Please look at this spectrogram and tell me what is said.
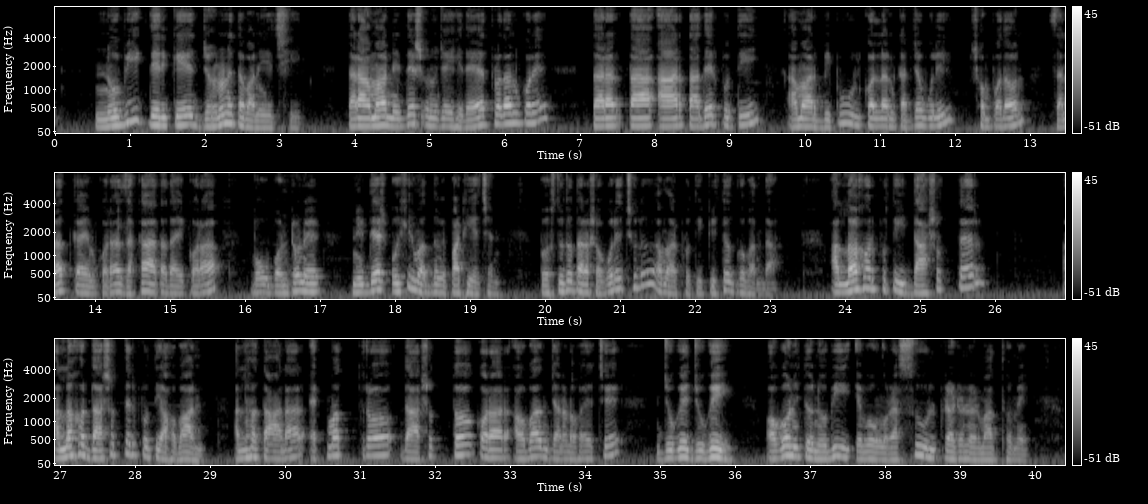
নবীদেরকে জননেতা বানিয়েছি। তারা আমার নির্দেশ অনুযায়ী হৃদায়ত প্রদান করে। তারা, তা আর তাদের প্রতি আমার বিপুল কল্যাণ কার্যগুলি সম্পাদন সালাদ কায়েম করা জাকাত আদায় করা বউ বন্টনের নির্দেশ ওহির মাধ্যমে পাঠিয়েছেন। বস্তুত তারা সকলেই ছিল আমার প্রতি কৃতজ্ঞ বান্দা। আল্লাহর প্রতি দাসত্বের আল্লাহর দাসত্বের প্রতি আহ্বান। আল্লাহ তাআলার একমাত্র দাসত্ব করার আহ্বান জানানো হয়েছে যুগে যুগে অগণিত নবী এবং রাসূল প্রেরণের মাধ্যমে।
